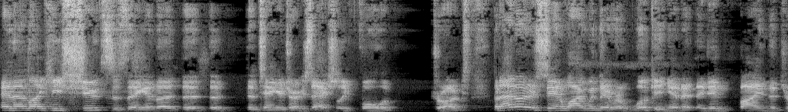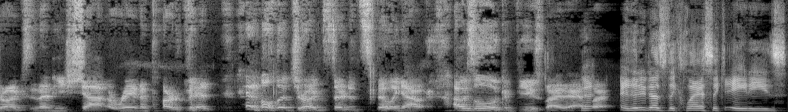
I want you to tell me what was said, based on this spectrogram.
and then like he shoots this thing, and the the the, the tanker truck is actually full of drugs. But I don't understand why when they were looking in it, they didn't find the drugs, and then he shot a random part of it, and all the drugs started spilling out. I was a little confused by that, And, but and then he does the classic 80s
